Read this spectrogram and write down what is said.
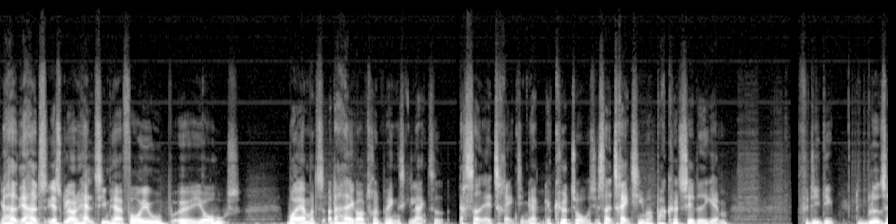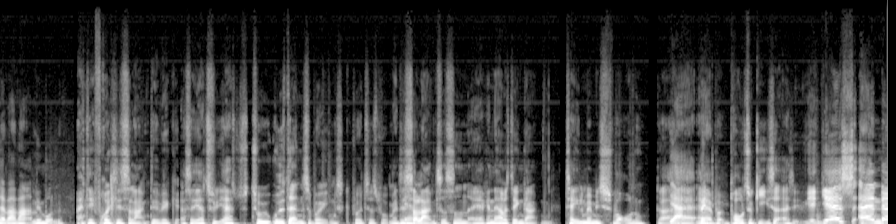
Jeg, havde, jeg, havde, jeg skulle lave en halv time her forrige uge øh, i Aarhus, hvor jeg måtte, og der havde jeg ikke optrådt på engelsk i lang tid. Der sad jeg i tre timer. Jeg, jeg kørte til Aarhus. Jeg sad i tre timer og bare kørte sættet igennem. Fordi det, det blev til at være varm i munden. Ej, Det er frygteligt så langt, det er væk. Altså, jeg tog, jeg tog jo uddannelse på engelsk på et tidspunkt, men det er Ja. ja. så lang tid siden, at jeg kan nærmest ikke engang tale med min svor nu, der Ja, ja, er, men- er portugiser. Altså, yes, and uh,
